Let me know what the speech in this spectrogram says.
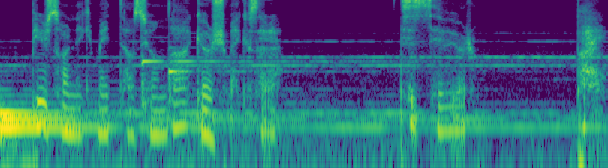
Bir sonraki meditasyonda görüşmek üzere. Sizi seviyorum. Bye.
